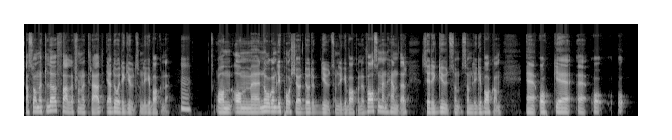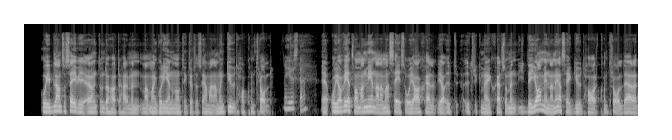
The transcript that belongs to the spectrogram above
Alltså om ett löv faller från ett träd, ja då är det Gud som ligger bakom det. Om, om eh, någon blir påkörd, då är det Gud som ligger bakom det. Vad som än händer, så är det Gud som, som ligger bakom. Eh, och, eh, och, och, ibland så säger vi, jag vet inte om du har hört det här, men man, man går igenom någonting tufft och säger man, men Gud har kontroll. Just det. Eh, Och jag vet vad man menar när man säger så, jag, själv, jag ut, uttrycker mig själv så, men det jag menar när jag säger Gud har kontroll, det är att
